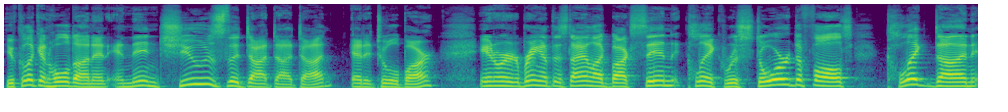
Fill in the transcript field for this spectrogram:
You click and hold on it and then choose the dot, dot, dot edit toolbar. In order to bring up this dialog box, then click restore defaults, click done,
